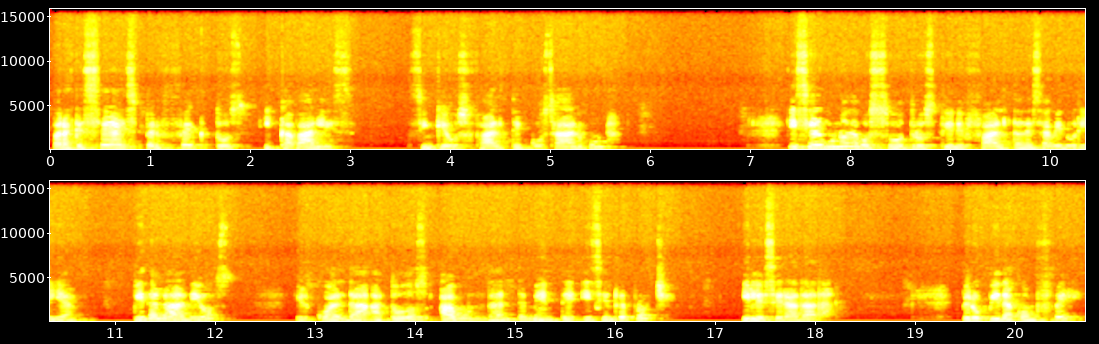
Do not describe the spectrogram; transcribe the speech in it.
para que seáis perfectos y cabales, sin que os falte cosa alguna. Y si alguno de vosotros tiene falta de sabiduría, pídala a Dios, el cual da a todos abundantemente y sin reproche y le será dada. Pero pida con fe,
